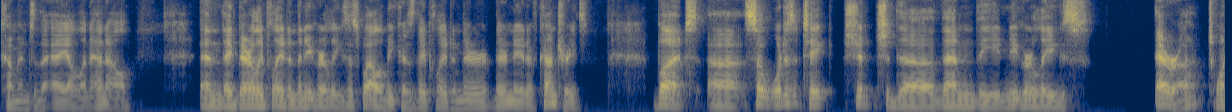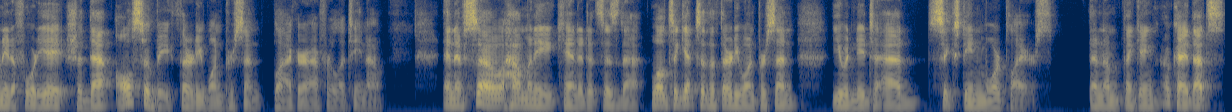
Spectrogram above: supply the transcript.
come into the AL and NL, and they barely played in the Negro leagues as well because they played in their their native countries. But uh, so, what does it take? Should should the then the Negro leagues era 20 to 48 should that also be 31% black or afro latino and if so, how many candidates is that? Well, to get to the 31%, you would need to add 16 more players. And I'm thinking, okay, that's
